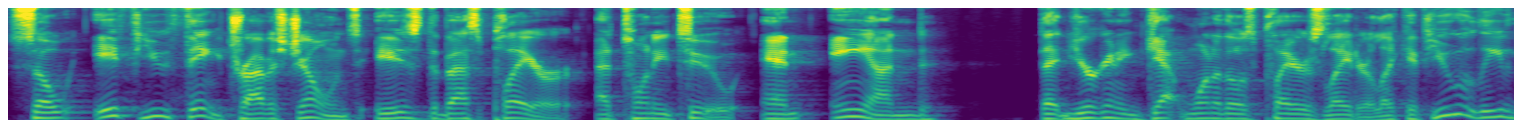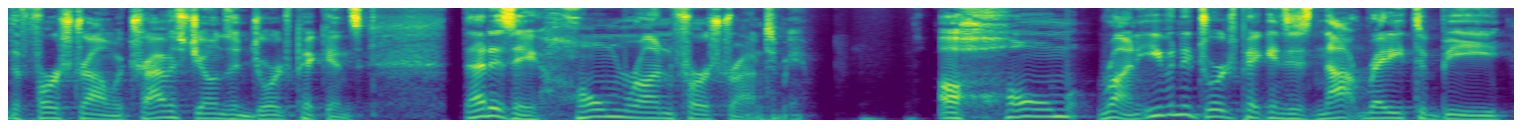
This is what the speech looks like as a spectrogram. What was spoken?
So if you think Travis Jones is the best player at 22 and and that you're going to get one of those players later, like if you leave the first round with Travis Jones and George Pickens, that is a home run first round to me. A home run. Even if George Pickens is not ready to be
